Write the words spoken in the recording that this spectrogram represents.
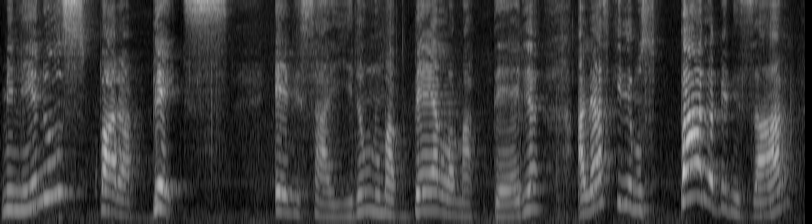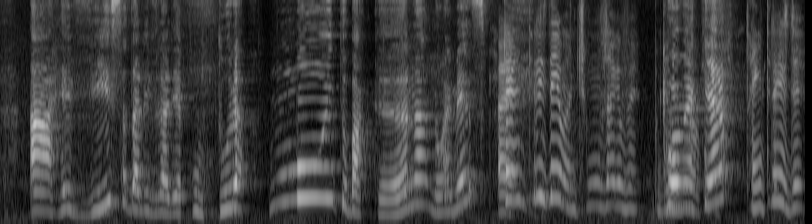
Meninos, parabéns! Eles saíram numa bela matéria. Aliás, queríamos parabenizar a revista da Livraria Cultura, muito bacana, não é mesmo? Tá em 3D, mas a gente não consegue ver. Porque Como não- é que é? Tá em 3D,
